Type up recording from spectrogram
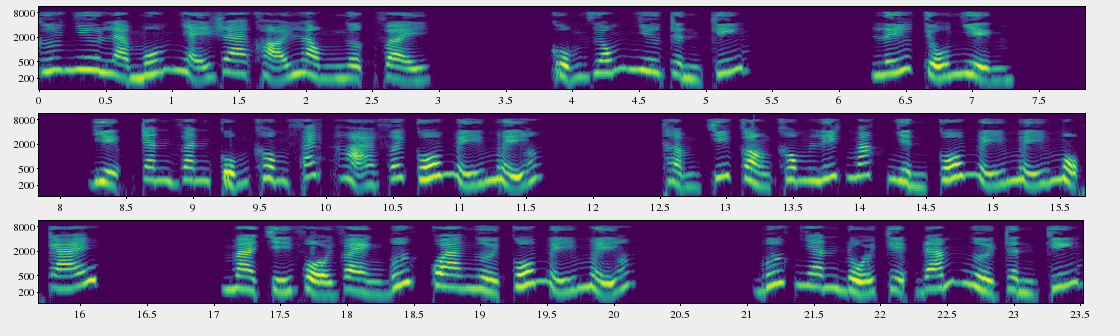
Cứ như là muốn nhảy ra khỏi lòng ngực vậy. Cũng giống như trình kiến. Lý chủ nhiệm. Diệp tranh văn cũng không phát họa với cố Mỹ Mỹ. Thậm chí còn không liếc mắt nhìn cố Mỹ Mỹ một cái. Mà chỉ vội vàng bước qua người cố Mỹ Mỹ. Bước nhanh đuổi kịp đám người trình kiến.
